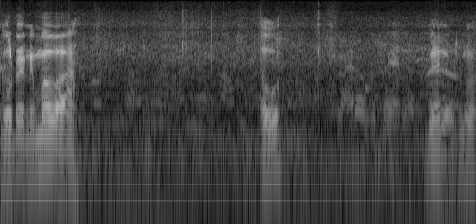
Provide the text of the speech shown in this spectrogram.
ಗೌಡ್ರೆ ನಿಮ್ಮವ ಅವು? ಬೇರೆ ಅಲ್ವಾ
